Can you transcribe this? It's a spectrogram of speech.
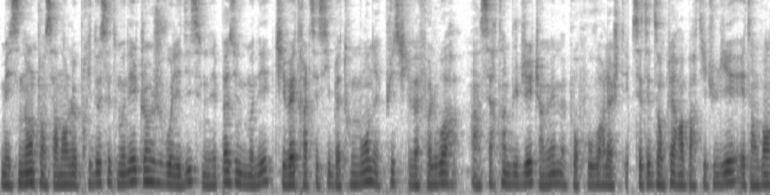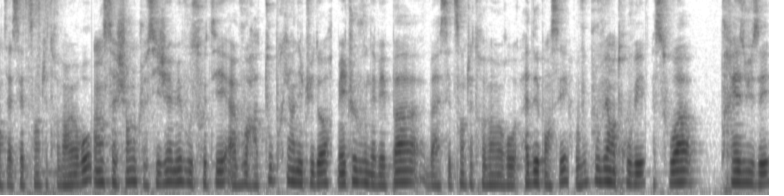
Mais sinon, concernant le prix de cette monnaie, comme je vous l'ai dit, ce n'est pas une monnaie qui va être accessible à tout le monde puisqu'il va falloir un certain budget quand même pour pouvoir l'acheter. Cet exemplaire en particulier est en vente à 780 euros, en sachant que si jamais vous souhaitez avoir à tout prix un écu d'or, mais que vous n'avez pas 780 bah, euros à dépenser, vous pouvez en trouver soit très usé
